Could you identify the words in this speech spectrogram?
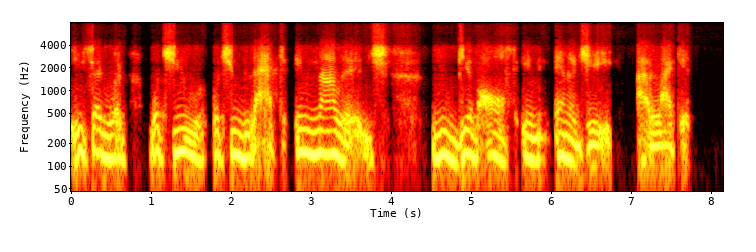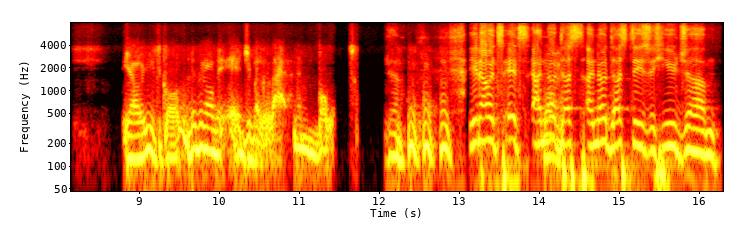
he said, "What what you what you lack in knowledge, you give off in energy. I like it." You know, he used to call it living on the edge of a lightning bolt. Yeah, you know, it's it's. I know Dust. I know Dusty's a huge um,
